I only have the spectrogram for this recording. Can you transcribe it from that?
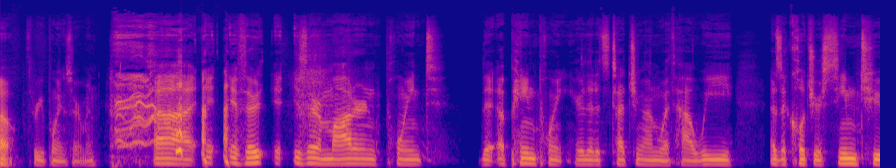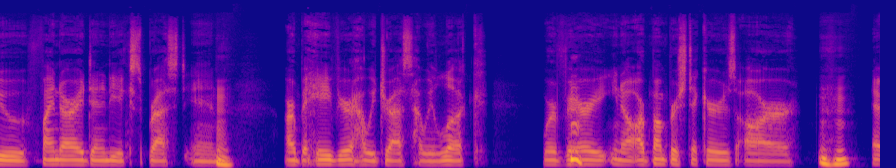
oh three point sermon. Uh, if there is there a modern point that a pain point here that it's touching on with how we as a culture seem to find our identity expressed in Hmm. our behavior, how we dress, how we look, we're very you know our bumper stickers are hmm e-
